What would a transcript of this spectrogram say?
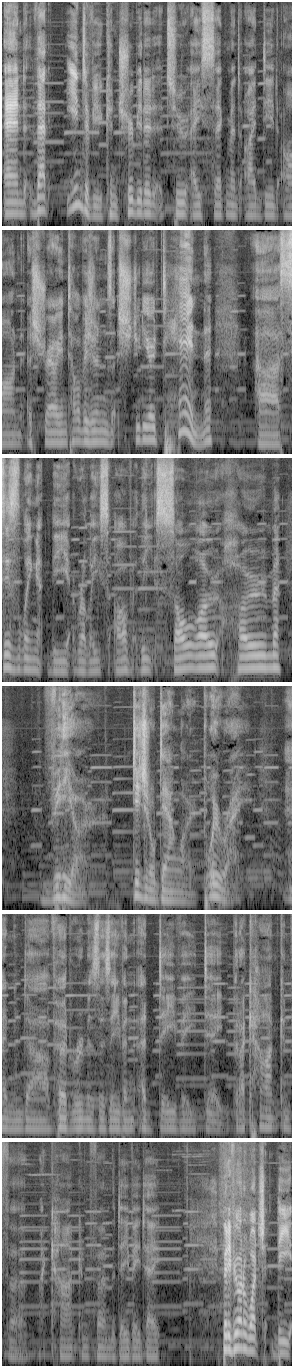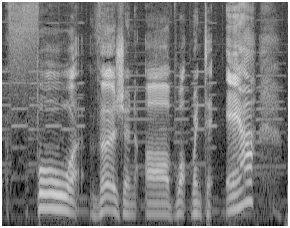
And that interview contributed to a segment I did on Australian television's Studio 10, uh, sizzling the release of the Solo Home video, digital download, Blu ray. And uh, I've heard rumors there's even a DVD, but I can't confirm. I can't confirm the DVD. But if you want to watch the full version of what went to air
